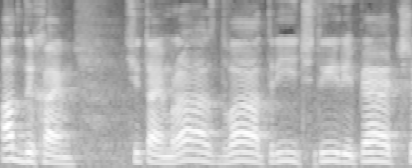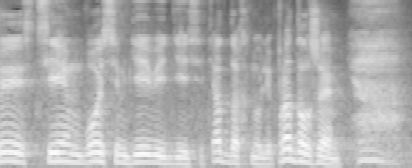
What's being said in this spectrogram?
Отдыхаем. Считаем. Раз, два, три, четыре, пять, шесть, семь, восемь, девять, десять. Отдохнули. Продолжаем.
